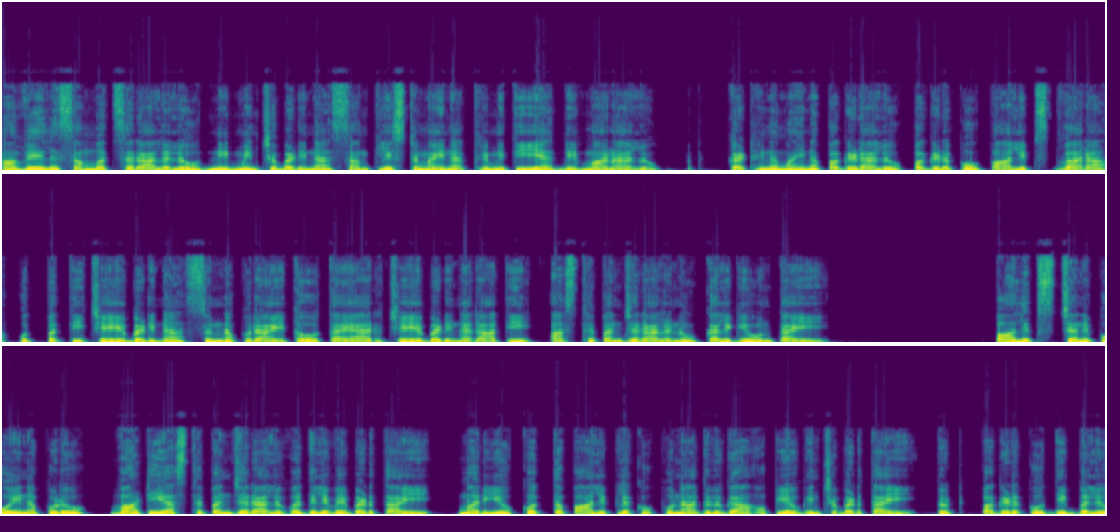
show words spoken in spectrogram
ఆ వేల సంవత్సరాలలో నిర్మించబడిన సంక్లిష్టమైన త్రిమితీయ నిర్మాణాలు. కఠినమైన పగడాలు పగడపు పాలిప్స్ ద్వారా ఉత్పత్తి చేయబడిన సున్నపురాయితో తయారు చేయబడిన రాతి అస్థిపంజరాలను కలిగి ఉంటాయి. పాలిప్స్ చనిపోయినప్పుడు వాటి అస్థిపంజరాలు వదిలివేయబడతాయి మరియు కొత్త పాలిప్లకు పునాదులుగా ఉపయోగించబడతాయి. డొట్ పగడపు దిబ్బలు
